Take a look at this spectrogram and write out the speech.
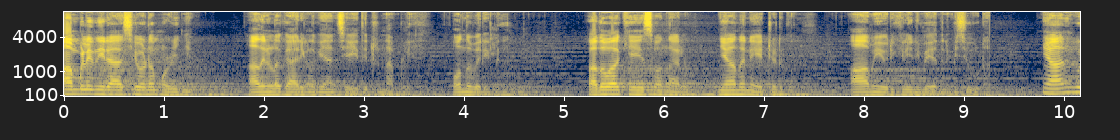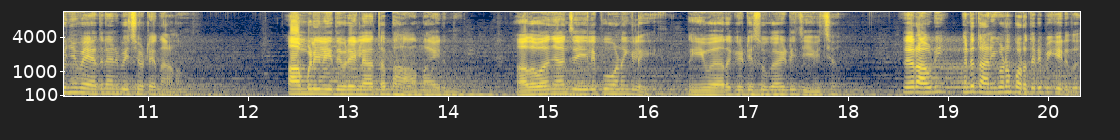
അമ്പിളി നിരാശയോടെ മൊഴിഞ്ഞു. അതിനുള്ള കാര്യങ്ങളൊക്കെ ഞാൻ ചെയ്തിട്ടുണ്ട് അമ്പിളി. ഒന്നും വരില്ല. അഥവാ കേസ് വന്നാലും ഞാൻ തന്നെ ഏറ്റെടുക്കും. ആമി ഒരിക്കലും ഇനി വേദനിപ്പിച്ചുകൂടാ ഞാനും കുഞ്ഞ് വേദന അനുഭവിച്ചോട്ടെ എന്നാണോ? ആമ്പിളിയിൽ ഇതുവരെ ഇല്ലാത്ത ഭാവമായിരുന്നു. അഥവാ ഞാൻ ജയിലിൽ പോവാണെങ്കിലേ നീ വേറെ കെട്ടി സുഖമായിട്ട് ജീവിച്ചോ? ഏ റൗഡി എന്റെ തനിക്കുണം പുറത്തെടുപ്പിക്കരുത്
